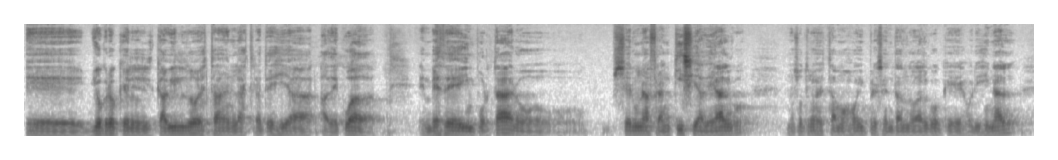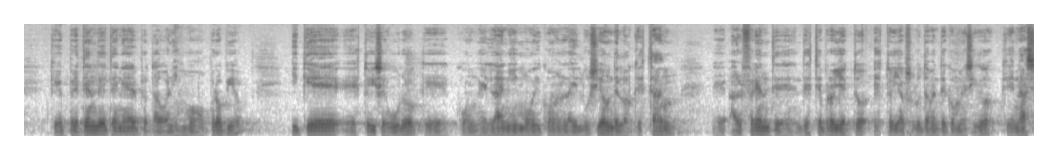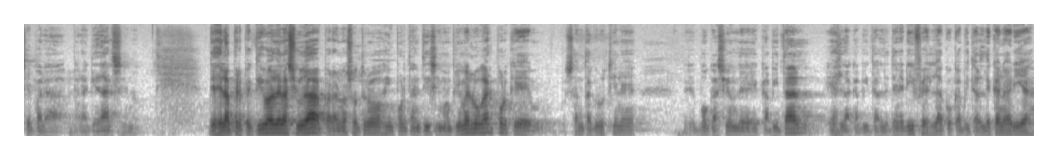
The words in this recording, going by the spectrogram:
Eh, yo creo que el cabildo está en la estrategia adecuada. En vez de importar o, o ser una franquicia de algo, nosotros estamos hoy presentando algo que es original, que pretende tener protagonismo propio y que estoy seguro que con el ánimo y con la ilusión de los que están eh, al frente de este proyecto, estoy absolutamente convencido que nace para, quedarse. Desde la perspectiva de la ciudad, para nosotros es importantísimo. En primer lugar, porque Santa Cruz tiene eh, vocación de capital, es la capital de Tenerife, es la cocapital de Canarias,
